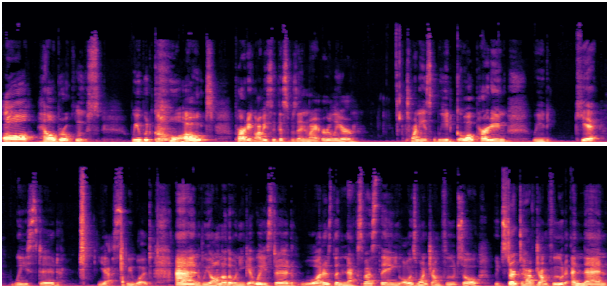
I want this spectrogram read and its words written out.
all hell broke loose. We would go out partying. Obviously, this was in my earlier 20s. We'd go out partying, we'd get wasted. Yes, we would. And we all know that when you get wasted, what is the next best thing? You always want junk food. So we'd start to have junk food. And then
